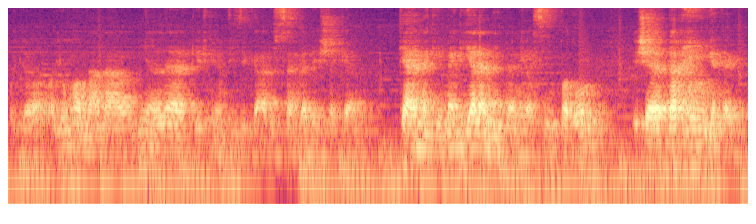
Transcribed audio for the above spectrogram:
hogy a, a Johannánál milyen lelki és milyen fizikális szenvedéseken kell neki megjeleníteni a színpadon, és ebben rengeteg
